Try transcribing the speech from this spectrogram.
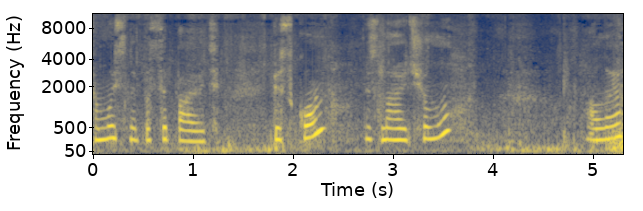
Чомусь не посипають піском. Не знаю чому. Але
